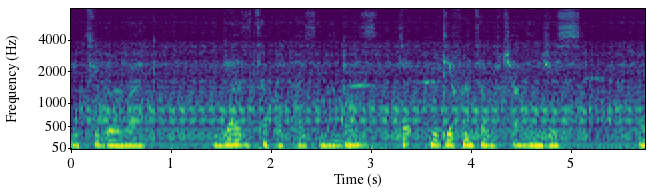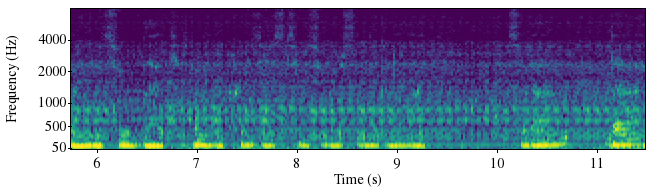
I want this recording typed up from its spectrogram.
YouTuber like the guy's the type of person that does different type of challenges on YouTube. Like he's one of the craziest YouTubers I'm not gonna lie so that that I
